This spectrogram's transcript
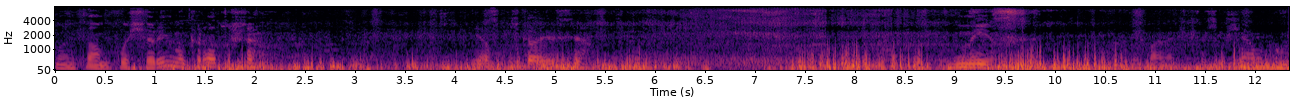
Вон там площа ринок, ратуша. Я спускаюся вниз до пам'ятника Шевченку.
